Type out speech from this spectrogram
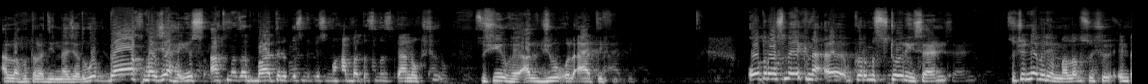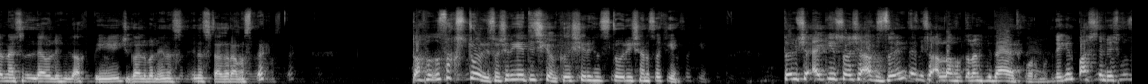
اللہ تعالیٰ دِنۍ نظر گوٚو بیاکھ وجہ یُس اَتھ منٛز اَتھ بادل قٕسمہٕ کِس محبتس منٛز پینُک چھُ سُہ چھُ یِہوے الجوٗ العطف اوترٕ ٲس مےٚ أکۍ کٔرمٕژ سٹوری سینڈ سُہ چھُ نیبرِم مطلب سُہ چھُ اِنٹرنیشنل لیولہِ ہُنٛد اکھ پیج غالبن اِنسٹاگرامَس پٮ۪ٹھ تَتھ منٛز ٲس اکھ سٹوری سۄ چھےٚ نہٕ ییٚتِچ کینٛہہ کٲشِر ہِنٛز سٹوری چھےٚ نہٕ سۄ کینٛہہ تٔمِس چھِ اَکی سۄ چھِ اکھ زٔنۍ تٔمِس چھُ اللہ تعالیٰ ہن ہِدایت کوٚرمُت لیکِن پَتہٕ چھِ لیٚچھمٕژ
